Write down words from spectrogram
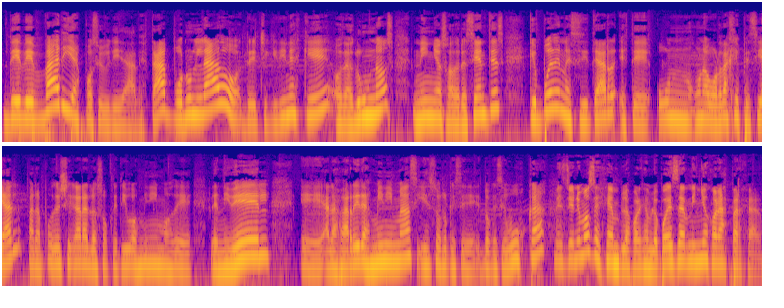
de, de varias posibilidades, ¿está? Por un lado, de chiquitines que, o de alumnos, niños o adolescentes, que pueden necesitar este un, un abordaje especial para poder llegar a los objetivos mínimos de, del nivel, eh, a las barreras mínimas, y eso es lo que se, lo que se busca. Mencionemos ejemplos, por ejemplo, puede ser niños con Asperger.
